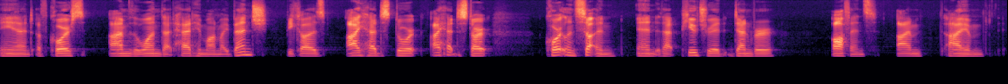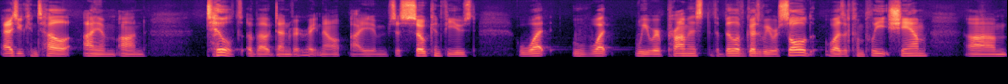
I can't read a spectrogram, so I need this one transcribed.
and of course, I'm the one that had him on my bench because I had to start. I had to start Courtland Sutton and that putrid Denver offense, I'm I am as you can tell, I am on tilt about Denver right now. I am just so confused. What what we were promised, the bill of goods we were sold was a complete sham. Um,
